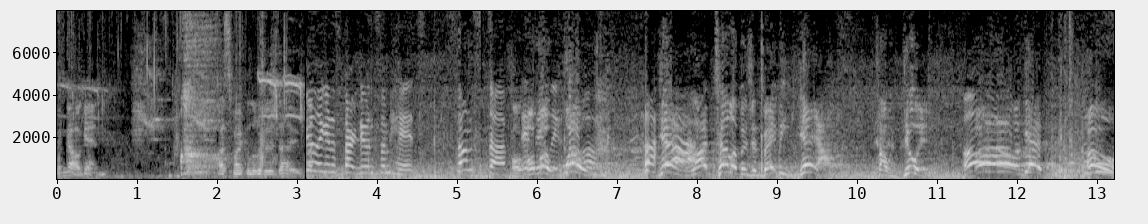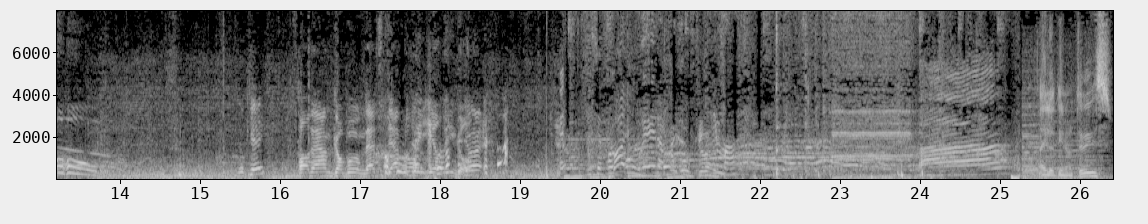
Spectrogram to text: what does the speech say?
You can go again. I smoke a little bit a day. Really gonna start doing some hits. Some stuff. Oh, oh, whoa, really- whoa! Oh. yeah, live television, baby. Yeah. That's how we do it. Oh, again. Oh. You okay? Fall down, go boom. That's definitely illegal. Ahí lo tienen ustedes.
